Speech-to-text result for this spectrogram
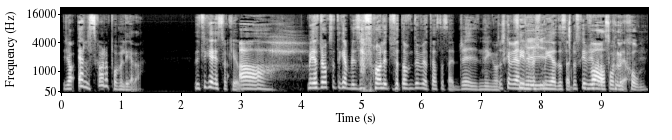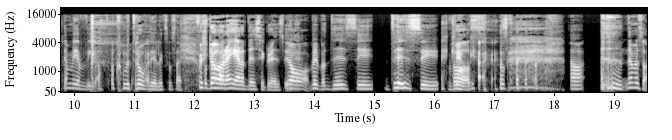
Jag älskar att hålla på med lera. Det tycker jag är så kul. Ah. Men jag tror också att det kan bli så farligt för att om du vill testa så här drejning och silversmed och så här, då ska vi hålla på med det. Ja men jag vet och kommer tro det liksom så här. Förstöra hela Daisy Grace. Ja, vi bara Daisy, Daisy, vas. ja. Nej men så.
